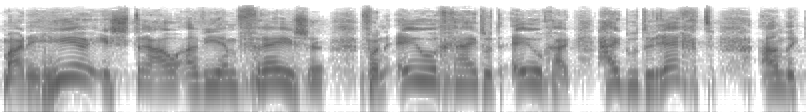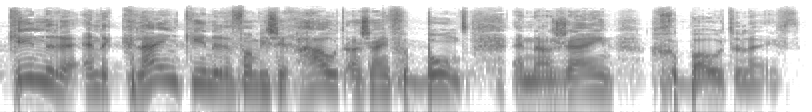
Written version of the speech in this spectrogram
maar de Heer is trouw aan wie hem vrezen, van eeuwigheid tot eeuwigheid. Hij doet recht aan de kinderen en de kleinkinderen van wie zich houdt aan zijn verbond en naar zijn geboten leeft.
